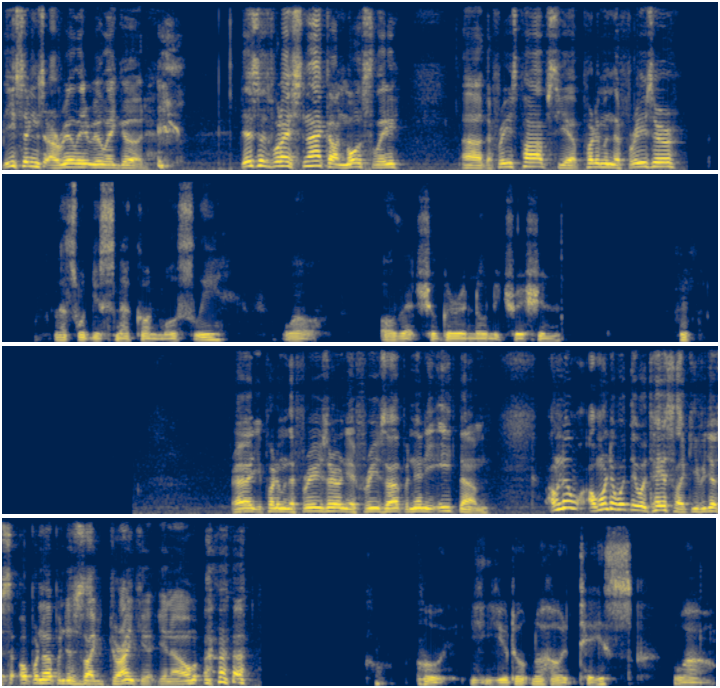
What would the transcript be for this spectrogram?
These things are really, really good. this is what I snack on mostly. Uh, the freeze pops, you put them in the freezer. That's what you snack on mostly? Well, all that sugar and no nutrition. Right, you put them in the freezer and they freeze up, and then you eat them. I wonder, I wonder what they would taste like if you just open up and just like drank it, you know? Oh, you don't know how it tastes? Wow.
